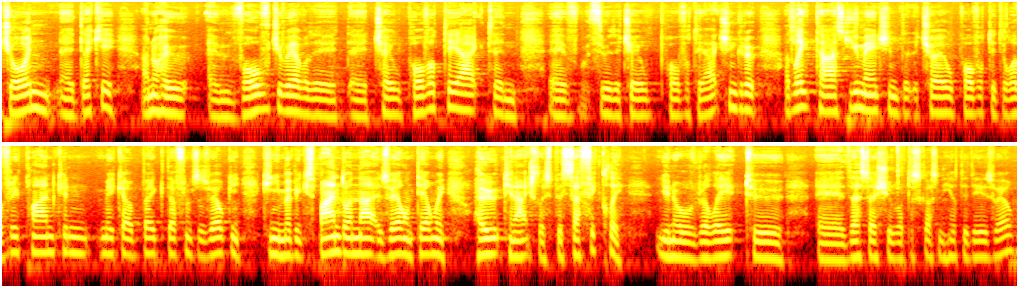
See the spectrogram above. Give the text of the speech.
John uh, Dickey, I know how involved you were with the uh, Child Poverty Act and uh, through the Child Poverty Action Group. I'd like to ask, you mentioned that the Child Poverty Delivery Plan can make a big difference as well. Can, can you maybe expand on that as well and tell me how it can actually specifically you know, relate to uh, this issue we're discussing here today as well?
